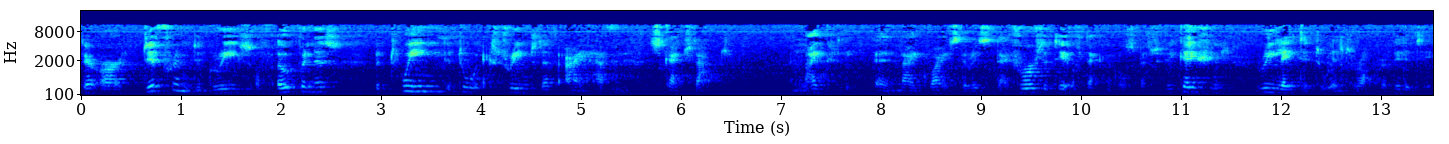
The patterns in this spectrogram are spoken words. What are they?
there are different degrees of openness between the two extremes that I have sketched out. And likely, and likewise, there is diversity of technical specifications related to interoperability.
